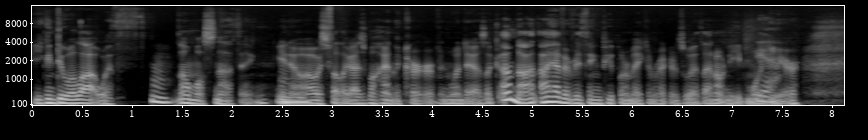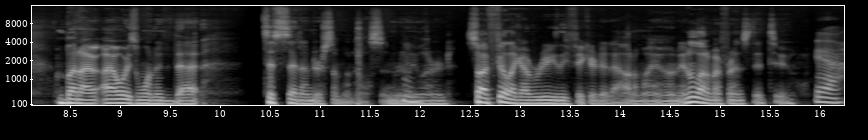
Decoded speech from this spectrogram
you can do a lot with Hmm. almost nothing. You know, Mhm. I always felt like I was behind the curve. And one day I was like, I'm not. I have everything people are making records with. I don't need more Yeah. gear. But I, I always wanted that to sit under someone else and really Hmm. learn. So I feel like I really figured it out on my own. And a lot of my friends did too. Yeah.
